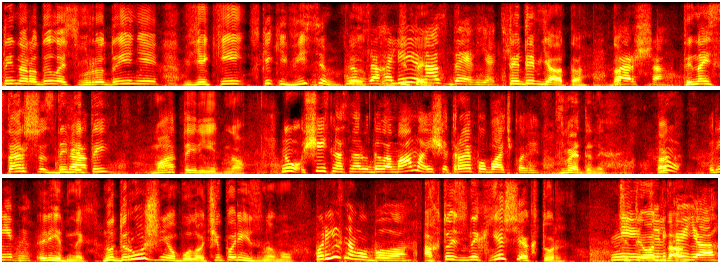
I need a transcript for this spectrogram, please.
Ти народилась в родині, в якій скільки вісім? Ну, е, взагалі дітей? нас дев'ять. Ти дев'ята. Да? Перша. Ти найстарша з дев'яти? Мати рідна. Ну, шість нас народила мама і ще троє по батькові. Зведених. Так? Ну, рідних. Рідних. Ну, дружньо було чи по-різному? По-різному було. А хтось з них є ще актор? Ні, чи ти тільки одна? я.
